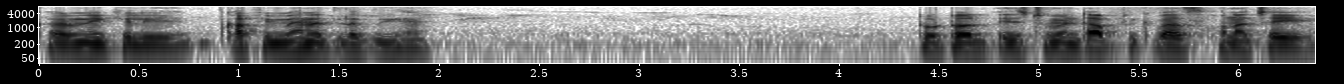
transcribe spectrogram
करने के लिए काफ़ी मेहनत लगती है। टोटल इंस्ट्रूमेंट आपके पास होना चाहिए।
